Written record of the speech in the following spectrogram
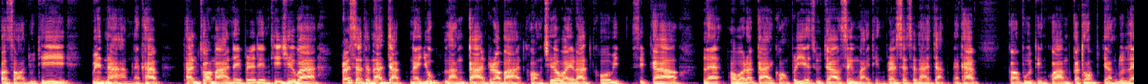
ก็สอนอยู่ที่เวียดนามนะครับ ท่านก็มาในประเด็นที่ชื่อว่า พระศาสนาจักรในยุคหลังการระบาดของเชื้อไวรัสโควิด -19 และพระวรากายของพระเยซูเจ้า ซึ่งหมายถึงพระศาสนาจักรนะครับ ก็พูดถึงความกระทบอย่างรุนแร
